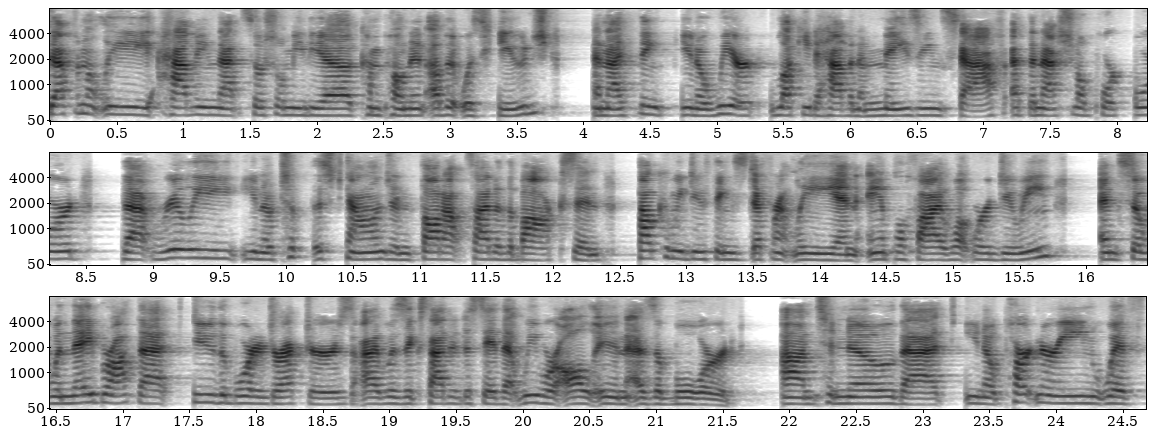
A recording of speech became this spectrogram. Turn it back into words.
definitely having that social media component of it was huge. And I think, you know, we are lucky to have an amazing staff at the National Pork Board that really, you know, took this challenge and thought outside of the box and how can we do things differently and amplify what we're doing. And so when they brought that to the board of directors, I was excited to say that we were all in as a board um, to know that you know partnering with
